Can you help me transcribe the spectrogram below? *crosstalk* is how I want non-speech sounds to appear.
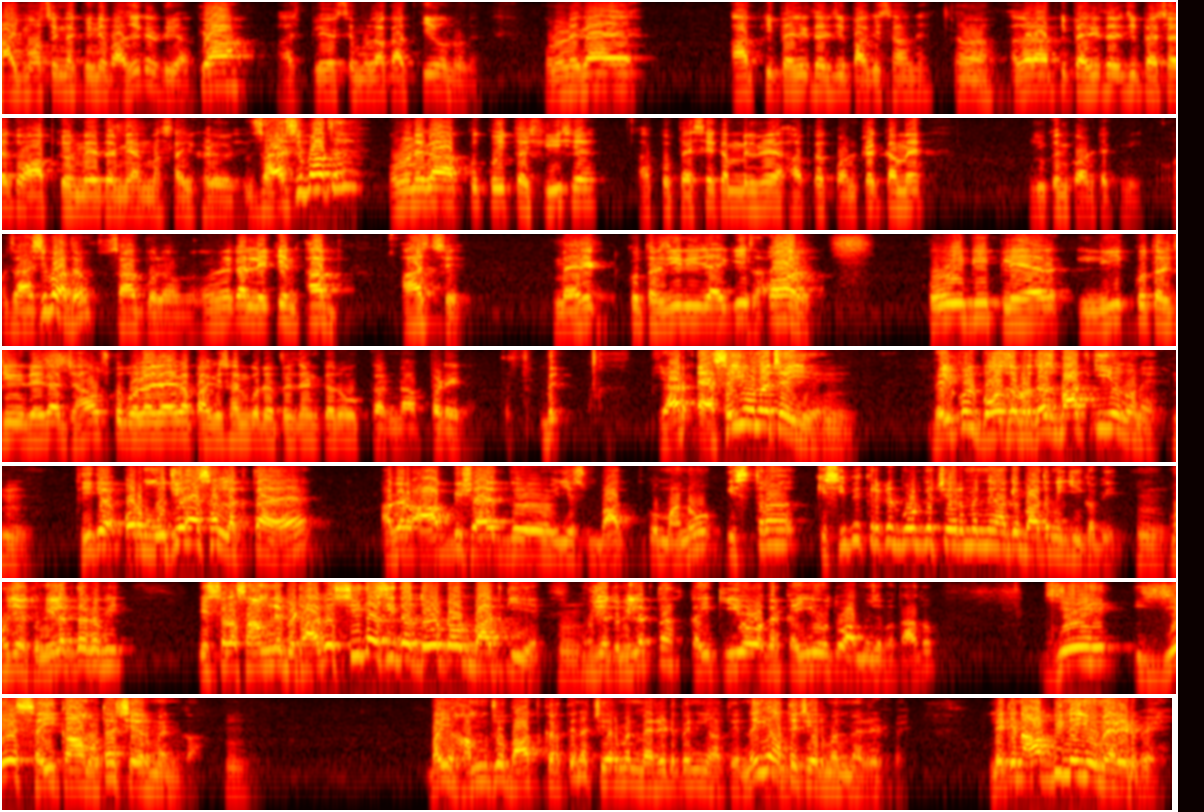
आज मोहसिन नकवी ने वाजे कर दिया। क्या? आज प्लेयर से मुलाकात की उन्होंने। उन्होंने कहा है आपकी पहली तरजीह पाकिस्तान है। हाँ। अगर आपकी पहली तरजीह पैसा है तो आपके और मेरे दरमियान मसाइल खड़े हो जाए। ज़ाहिर सी बात है। उन्होंने कहा आपको कोई तशवीश है? आपको पैसे कम मिल रहे हैं आपका कॉन्ट्रैक्ट कम है। यू कैन कॉन्टेक्ट मी ज़ाहिर सी बात है। साफ़ बोला उन्होंने। उन्होंने कहा लेकिन अब आज से मेरिट को तरजीह दी जाएगी और कोई भी प्लेयर लीग को तरजीह नहीं देगा जहाँ उसको बोला जाएगा पाकिस्तान को रिप्रेजेंट करो करना पड़ेगा। यार ऐसा ही होना चाहिए। हम्म, बिल्कुल बहुत ज़बरदस्त बात की उन्होंने। हम्म, ठीक है और मुझे ऐसा लगता है अगर आप भी शायद इस बात को मानो इस तरह किसी भी क्रिकेट बोर्ड के चेयरमैन ने आगे बात नहीं की कभी। हम्म। मुझे तो नहीं लगता कभी। इस तरह सामने बिठा के सीधा सीधा दो टोक बात की है। मुझे तो नहीं लगता। कहीं की हो अगर कहीं हो तो आप मुझे बता दो। ये ये सही काम होता है चेयरमैन का। भाई हम जो बात करते ना चेयरमैन मेरिट पे नहीं आते। नहीं आते चेयरमैन मेरिट पे। लेकिन आप भी नहीं हो मेरिट पे।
